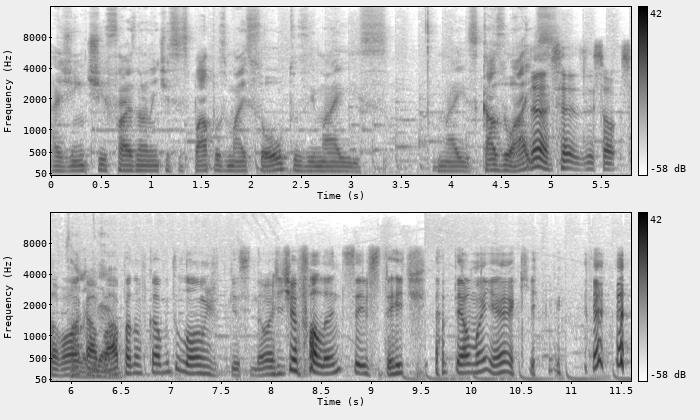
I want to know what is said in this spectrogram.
a gente faz normalmente esses papos mais soltos e mais, mais casuais. Não, só, só vão Fala, acabar pra não ficar muito longe, porque senão a gente ia falando de save state até amanhã aqui.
